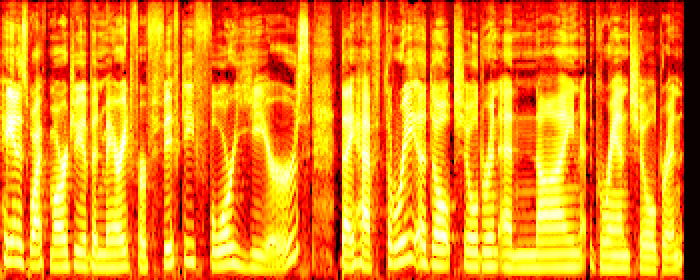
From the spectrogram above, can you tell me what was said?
He and his wife Margie have been married for 54 years. They have three adult children and nine grandchildren.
